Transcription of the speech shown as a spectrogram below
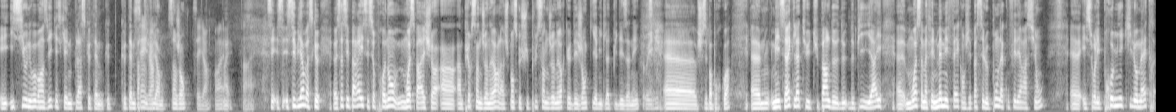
Et ici au Nouveau-Brunswick, est-ce qu'il y a une place que tu aimes, que, que aimes particulièrement? Saint-Jean? Saint-Jean, ouais. ouais. C'est bien parce que euh, ça c'est pareil, c'est surprenant. Moi c'est pareil, je suis un, pur Saint-Jeaneur là. Je pense que je suis plus Saint-Jeaneur que des gens qui habitent là depuis des années. Oui. Euh, je sais pas pourquoi. Euh, mais c'est vrai que là tu, tu parles de, de, de PEI. Euh, moi ça m'a fait le même effet quand j'ai passé le pont de la Confédération. et sur les premiers kilomètres,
